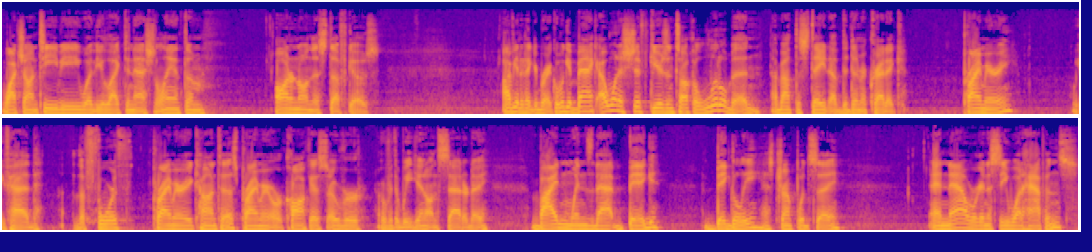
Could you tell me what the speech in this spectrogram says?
watch on TV, whether you like the national anthem, on and on this stuff goes. I've got to take a break. When we get back, I want to shift gears and talk a little bit about the state of the Democratic primary. We've had the fourth primary contest, primary or caucus over over the weekend on Saturday. Biden wins that big, bigly, as Trump would say. And now we're going to see what happens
